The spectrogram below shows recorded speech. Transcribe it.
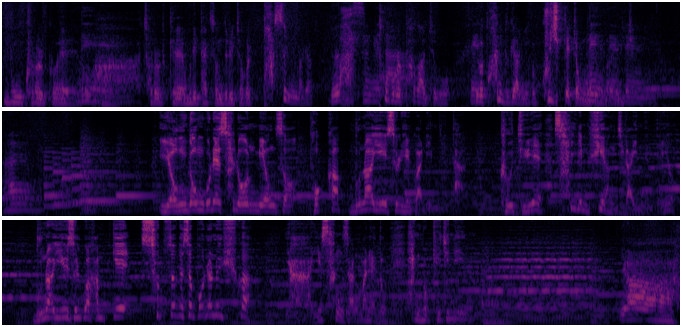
뭉클할 거예요. 네. 아, 저렇게 우리 백성들이 저걸 팠으니 말이야. 예? 맞습니다. 토구를 파가지고 네. 이것도 한두 개 아니고 90개 정도를 네, 네, 말이죠. 네. 영동군의 새로운 명소 복합문화예술회관입니다. 그 뒤에 산림 휴양지가 있는데요. 문화예술과 함께 숲속에서 보내는 휴가. 야, 이 상상만 해도 행복해지네요. 야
